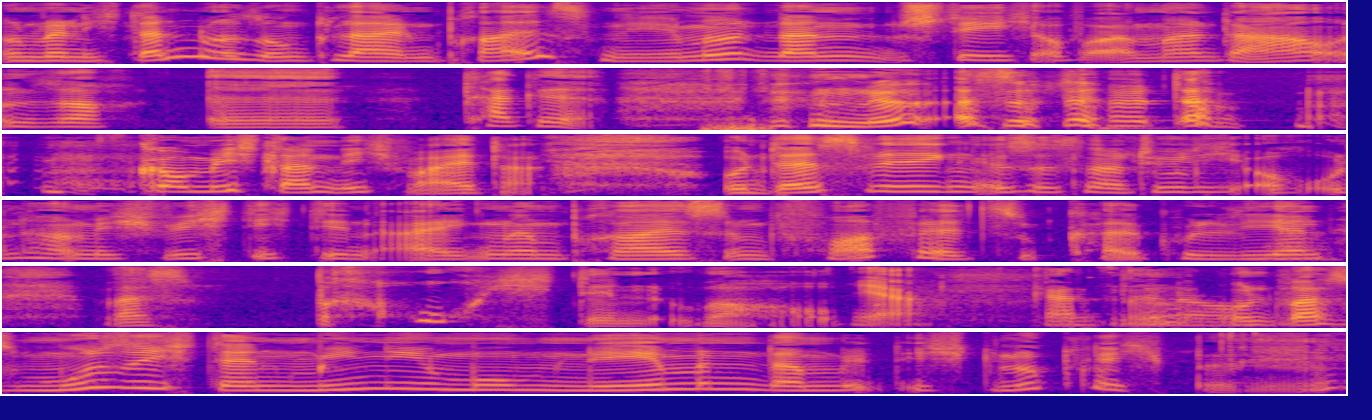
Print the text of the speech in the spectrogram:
Und wenn ich dann nur so einen kleinen Preis nehme, dann stehe ich auf einmal da und sag, äh, Kacke. ne? Also da, da komme ich dann nicht weiter. Und deswegen ist es natürlich auch unheimlich wichtig, den eigenen Preis im Vorfeld zu kalkulieren. Ja. Was brauche ich denn überhaupt? Ja, ganz ne? genau. Und was muss ich denn Minimum nehmen, damit ich glücklich bin?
